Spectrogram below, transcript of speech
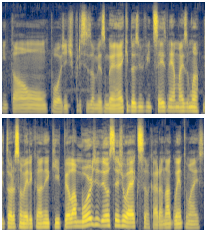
Então, pô, a gente precisa mesmo ganhar e que 2026 venha mais uma vitória sul-americana e que, pelo amor de Deus, seja o Hexa, cara. Eu não aguento mais.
